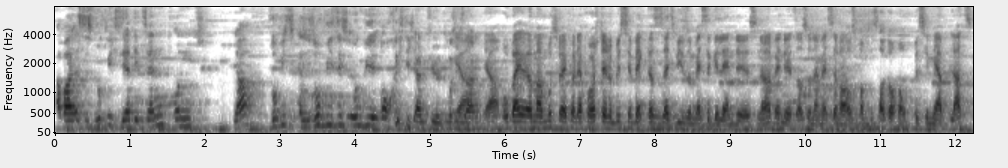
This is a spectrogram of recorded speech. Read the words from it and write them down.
Aber es ist wirklich sehr dezent und ja, so wie also so wie es sich irgendwie auch richtig anfühlt, muss ja, ich sagen. Ja, wobei äh, man muss vielleicht von der Vorstellung ein bisschen weg, dass es als wie so ein Messegelände ist. Ne? Wenn du jetzt aus so einer Messe rauskommst, ist halt auch noch ein bisschen mehr Platz.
